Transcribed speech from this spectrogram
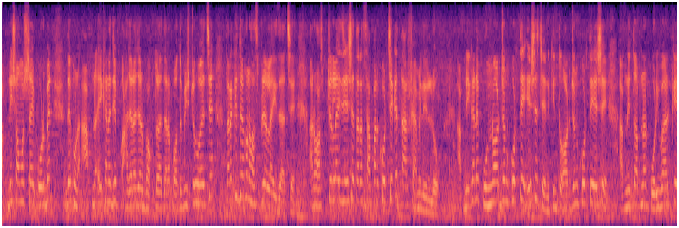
আপনি সমস্যায় পড়বেন। দেখুন আপনার এখানে যে হাজার হাজার ভক্তরা, যারা পদপিষ্ট হয়েছে, তারা কিন্তু এখন হসপিটালাইজ আছে। আর হসপিটালাইজ এসে তারা সাফার করছে কে? তার ফ্যামিলির লোক। আপনি এখানে পুণ্য অর্জন করতে এসেছেন, কিন্তু অর্জন করতে এসে আপনি তো আপনার পরিবারকে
